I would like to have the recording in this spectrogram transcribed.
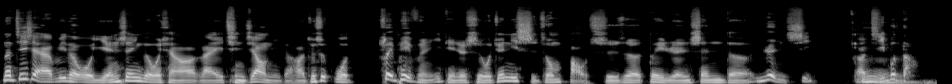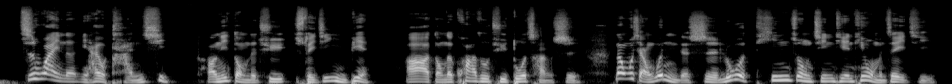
那接下来 Vito，我延伸一个我想要来请教你的哈，就是我最佩服你一点，就是我觉得你始终保持着对人生的韧性啊，急不倒之外呢，你还有弹性哦，你懂得去随机应变。啊，懂得跨出去多尝试。那我想问你的是，如果听众今天听我们这一集，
